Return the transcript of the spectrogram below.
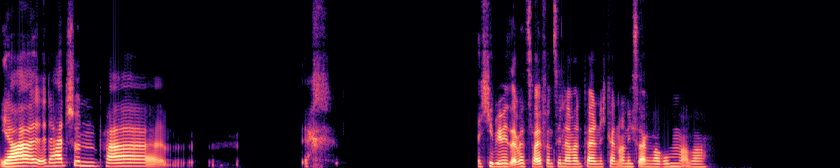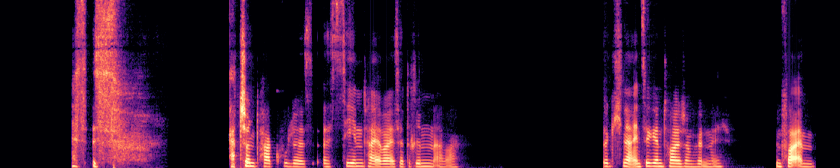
ja, da hat schon ein paar. Ach. Ich gebe ihm jetzt einfach zwei von zehn Leinwandperlen. Ich kann auch nicht sagen, warum, aber. Es ist. Hat schon ein paar coole äh, Szenen teilweise drin, aber. Wirklich eine einzige Enttäuschung, finde ich. Und vor allem.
